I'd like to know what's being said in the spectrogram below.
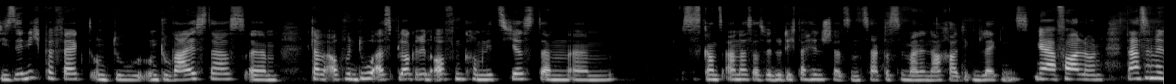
die sind nicht perfekt und du und du weißt das. Ähm, ich glaube, auch wenn du als Bloggerin offen kommunizierst, dann ähm, ist es ganz anders, als wenn du dich da hinstellst und sagst, das sind meine nachhaltigen Leggings. Ja, voll. Und da sind wir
